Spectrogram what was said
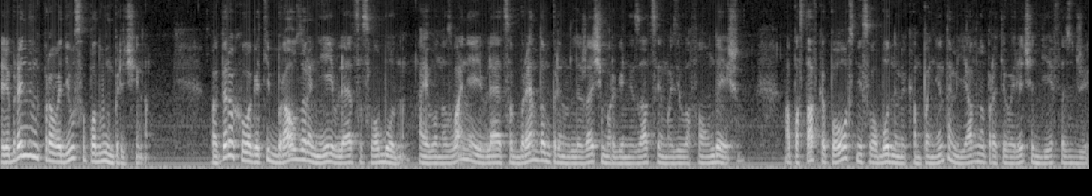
Ребрендинг проводился по двум причинам. Во-первых, логотип браузера не является свободным, а его название является брендом, принадлежащим организации Mozilla Foundation, а поставка ПО с несвободными компонентами явно противоречит DFSG.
